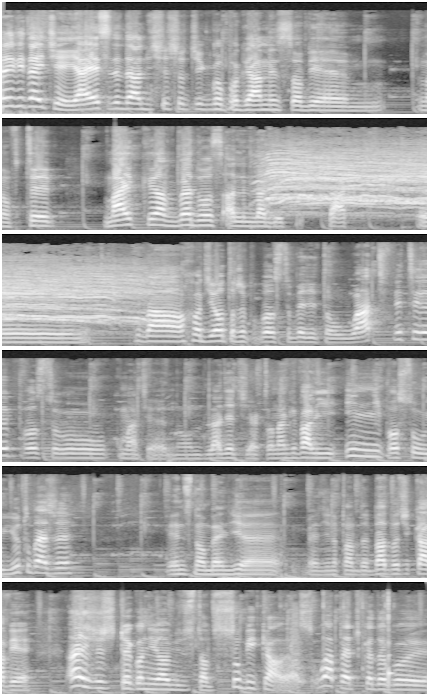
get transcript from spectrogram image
cześć, witajcie, ja jestem na dzisiejszym odcinku, pogramy sobie, mm, no w typ Minecraft Bedwars, ale dla dzieci, tak. Yy, chyba chodzi o to, że po prostu będzie to łatwy typ, po prostu, macie, no dla dzieci, jak to nagrywali inni po prostu youtuberzy, więc no będzie, będzie naprawdę bardzo ciekawie. A jeśli czego nie robić, zostaw subika oraz łapeczkę do góry,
